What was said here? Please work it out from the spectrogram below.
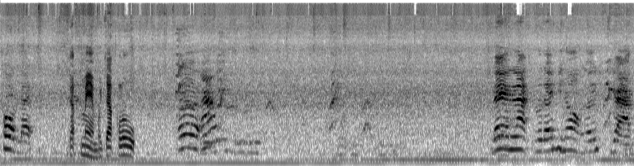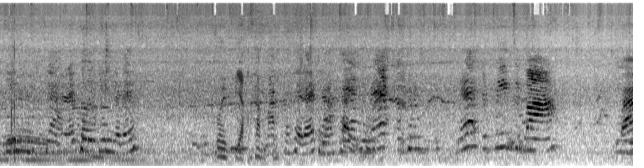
โทษเลยจักแม่มาจักลูก เออเอา แล่นละเราได้พี่น้องเลยอยากกินอยากได้เคยกินเลยเด้โอ้ยเปียกทมัดเคยได้ขนมไข่แม่แม่จะปีนขึ้นมาป้า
